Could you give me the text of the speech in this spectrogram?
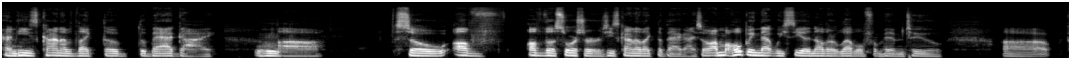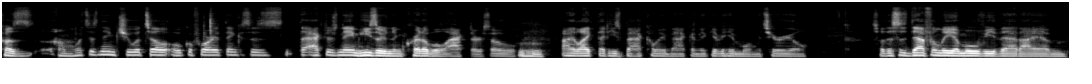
and he's kind of like the the bad guy. Mhm. Uh so of of the sorcerers, he's kind of like the bad guy. So I'm hoping that we see another level from him too. Uh because um what's his name? Chiwetel Okafor, I think is his the actor's name. He's an incredible actor. So Mhm. I like that he's back coming back and they're giving him more material. So this is definitely a movie that I am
